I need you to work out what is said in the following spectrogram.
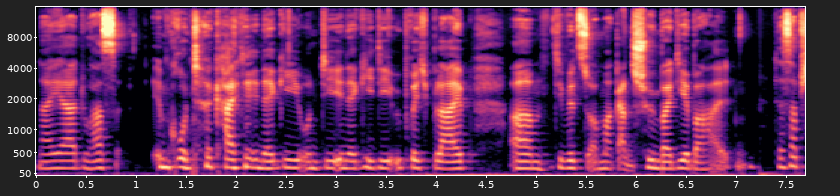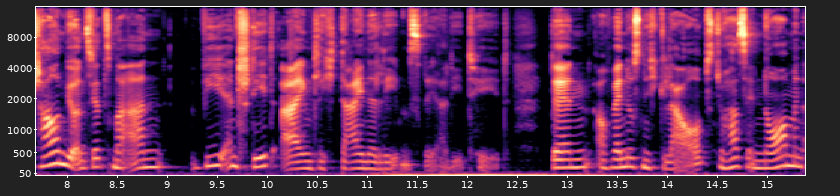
naja, du hast im Grunde keine Energie und die Energie, die übrig bleibt, ähm, die willst du auch mal ganz schön bei dir behalten. Deshalb schauen wir uns jetzt mal an, wie entsteht eigentlich deine Lebensrealität? Denn auch wenn du es nicht glaubst, du hast enormen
